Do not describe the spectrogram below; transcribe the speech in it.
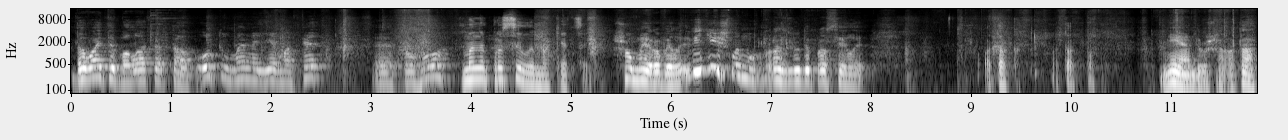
давайте балакати так. От у мене є макет е, того, Мене просили макет цей. що ми робили. Відійшлимо, раз люди просили. Отак. Отак. Ні, Андрюша, отак.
